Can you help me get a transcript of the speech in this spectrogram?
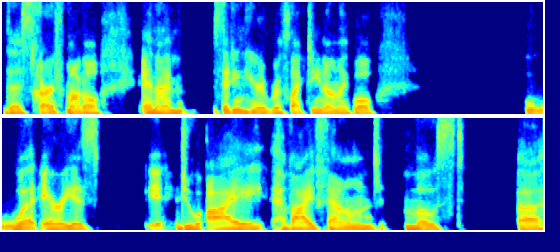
the scarf model. And I'm sitting here reflecting on like, well, what areas do I have I found most uh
